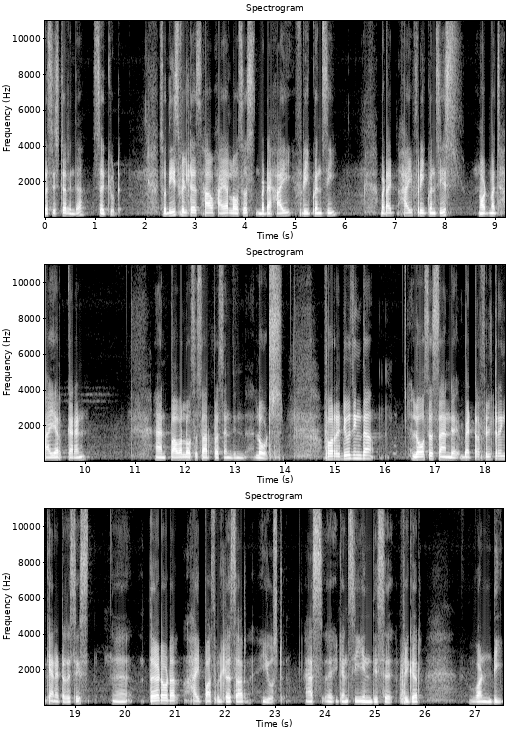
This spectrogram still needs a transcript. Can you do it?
resistor in the circuit So these filters have higher losses but a high frequency but at high frequencies not much higher current and power losses are present in loads. For reducing the losses and better filtering characteristics, uh, third order high pass filters are used as uh, you can see in this uh, figure 1D.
